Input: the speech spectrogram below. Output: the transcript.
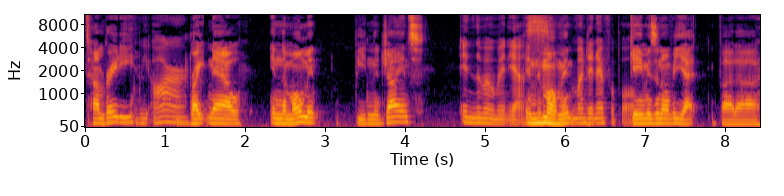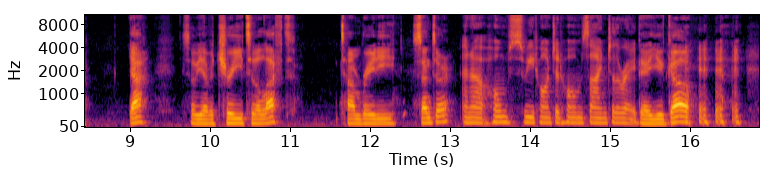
Tom Brady We are right now in the moment beating the Giants. in the moment. Yes, In the moment. Monday Night Football. Game isn't over yet. But uh, yeah. So we have a tree to the left, Tom Brady center. and a home sweet haunted home sign to the right. There you go.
